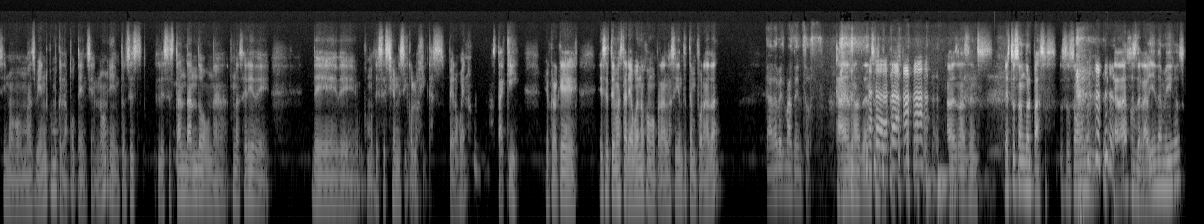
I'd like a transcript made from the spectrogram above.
sino más bien como que la potencia, ¿no? Y entonces les están dando una, una serie de, de, de, como de sesiones psicológicas. Pero bueno, hasta aquí. Yo creo que ese tema estaría bueno como para la siguiente temporada. Cada vez más densos. Cada vez más densos, cada vez más densos. Estos son golpazos, estos son pedazos de la vida, amigos.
